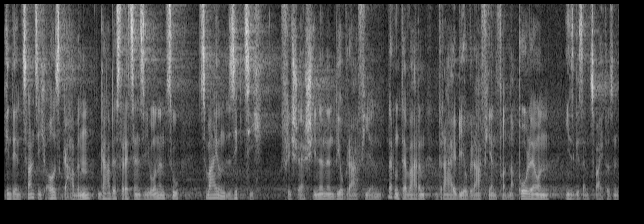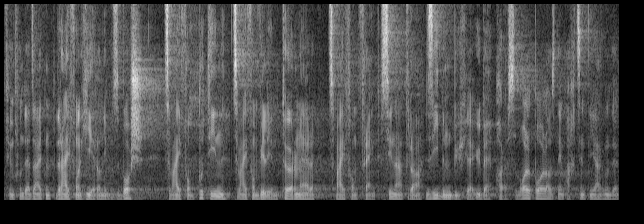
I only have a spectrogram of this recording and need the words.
In den 20 Ausgaben gab es Rezensionen zu 72 frisch erschienenen Biografien. Darunter waren drei Biografien von Napoleon, insgesamt 2500 Seiten, drei von Hieronymus Bosch, zwei von Putin, zwei von William Turner, zwei von Frank Sinatra, sieben Bücher über Horace Walpole aus dem 18. Jahrhundert,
